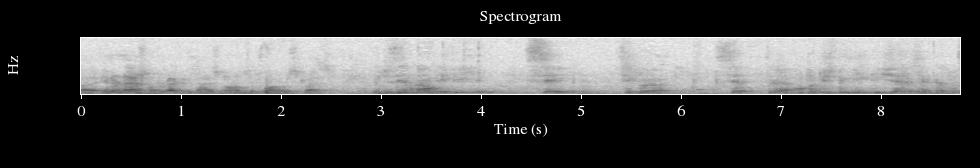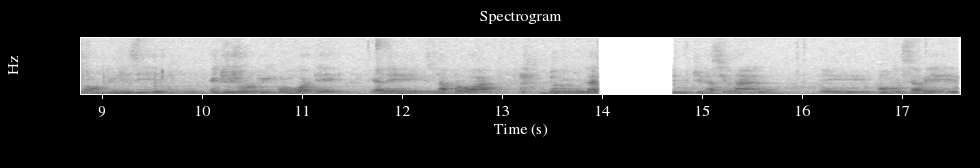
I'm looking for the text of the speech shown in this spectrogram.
uh, internationally recognized norms of water stress. Le deuxième grand défi, c'est que cette euh, entreprise publique qui gère le secteur de l'eau en Tunisie est aujourd'hui convoitée et elle est la proie de la multinationale. Et comme vous le savez,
